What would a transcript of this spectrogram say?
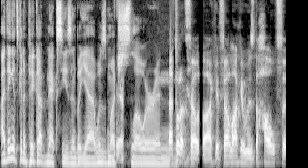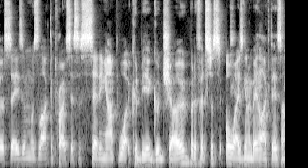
I think it's going to pick up next season, but yeah, it was much Yeah. slower and That's what it felt like. It felt like it was the whole first season was like the process of setting up what could be a good show. But if it's just always going to be like this, I'm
